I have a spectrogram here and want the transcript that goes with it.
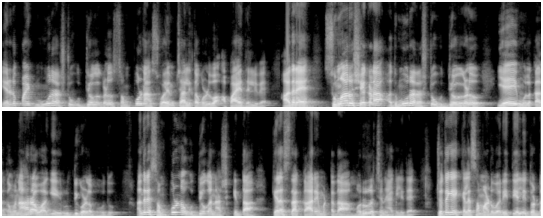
ಎರಡು ಪಾಯಿಂಟ್ ಮೂರರಷ್ಟು ಉದ್ಯೋಗಗಳು ಸಂಪೂರ್ಣ ಸ್ವಯಂಚಾಲಿತಗೊಳ್ಳುವ ಅಪಾಯದಲ್ಲಿವೆ. ಆದರೆ ಸುಮಾರು ಶೇಕಡ ಹದಿಮೂರರಷ್ಟು ಉದ್ಯೋಗಗಳು ಎ ಐ ಮೂಲಕ ಗಮನಾರ್ಹವಾಗಿ ವೃದ್ಧಿಗೊಳ್ಳಬಹುದು. ಅಂದರೆ ಸಂಪೂರ್ಣ ಉದ್ಯೋಗ ನಾಶಕ್ಕಿಂತ ಕೆಲಸದ ಕಾರ್ಯಮಟ್ಟದ ಮರುರಚನೆ ಆಗಲಿದೆ. ಜೊತೆಗೆ ಕೆಲಸ ಮಾಡುವ ರೀತಿಯಲ್ಲಿ ದೊಡ್ಡ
